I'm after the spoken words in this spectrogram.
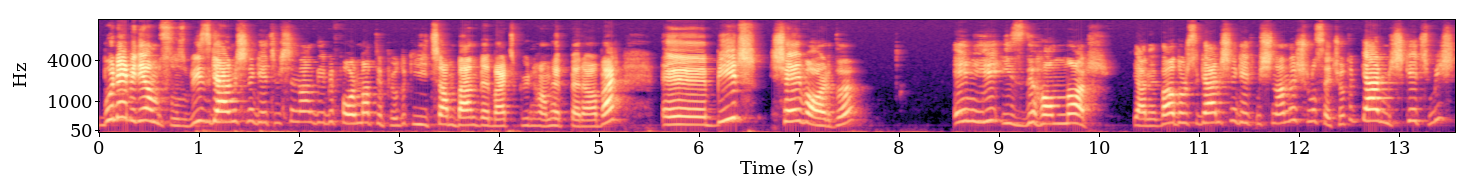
Bu ne biliyor musunuz? Biz gelmişine geçmişinden diye bir format yapıyorduk. Yiğitcan, ben ve Mert Günhan hep beraber. Ee, bir şey vardı. En iyi izdihamlar. Yani daha doğrusu gelmişini geçmişinden de şunu seçiyorduk. Gelmiş geçmiş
